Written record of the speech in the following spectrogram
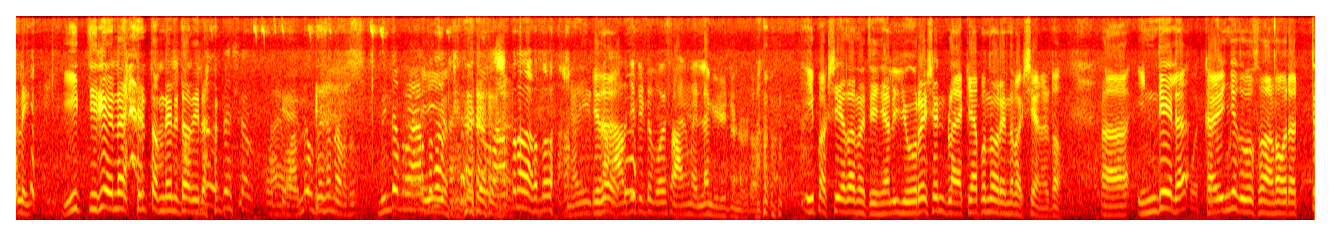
അല്ല ഈ ചിരി തന്നെ തമ്മിലിട്ടാ നടന്നു. നിന്റെ പ്രാർത്ഥന ഇട്ടിട്ട് പോയ സാധനങ്ങളെല്ലാം കിട്ടിയിട്ടുണ്ട് കേട്ടോ. ഈ പക്ഷി ഏതാന്ന് വെച്ച് കഴിഞ്ഞാൽ യൂറേഷ്യൻ ബ്ലാക്ക് ക്യാപ്പ് എന്ന് പറയുന്ന പക്ഷിയാണ് കേട്ടോ. ഇന്ത്യയിൽ കഴിഞ്ഞ ദിവസമാണ് ഒരൊറ്റ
